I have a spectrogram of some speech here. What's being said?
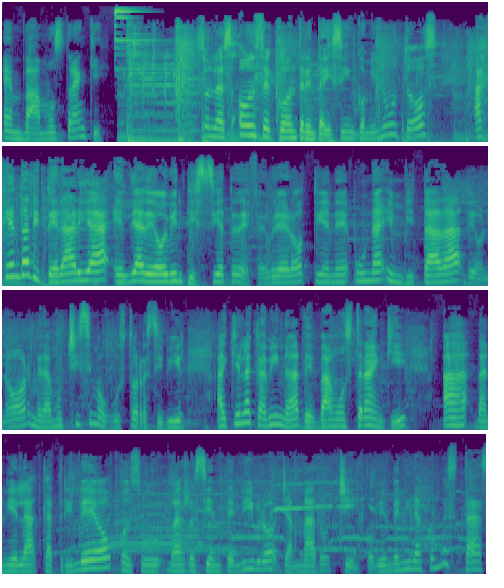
En Vamos Tranqui. Son las 11 con 35 minutos. Agenda literaria, el día de hoy, 27 de febrero, tiene una invitada de honor. Me da muchísimo gusto recibir aquí en la cabina de Vamos Tranqui a Daniela Catrileo con su más reciente libro llamado Chilco. Bienvenida, ¿cómo estás?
